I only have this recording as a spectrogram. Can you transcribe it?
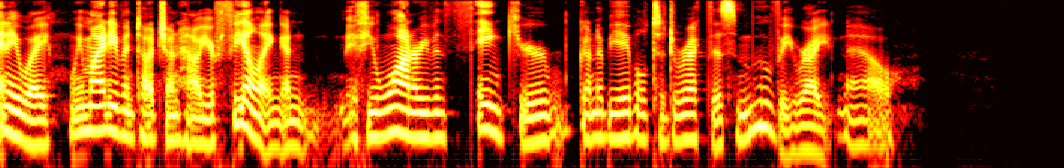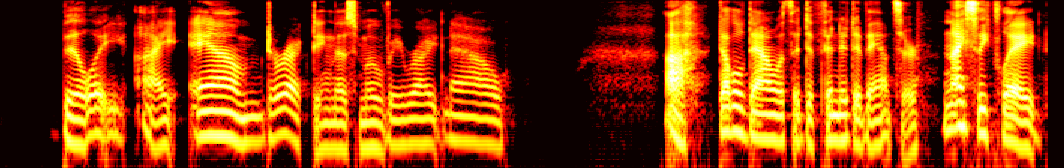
Anyway, we might even touch on how you're feeling, and if you want or even think you're going to be able to direct this movie right now. Billy, I am directing this movie right now. Ah, double down with a definitive answer. Nicely played.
